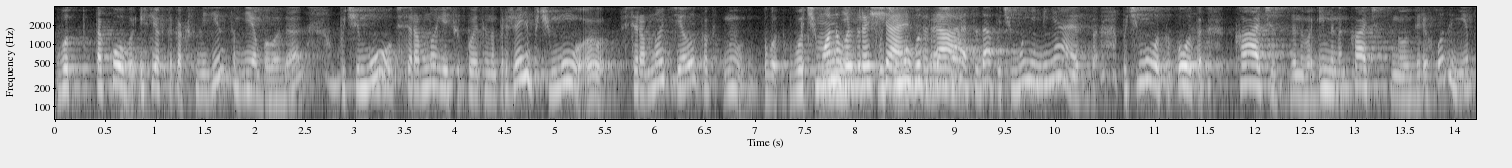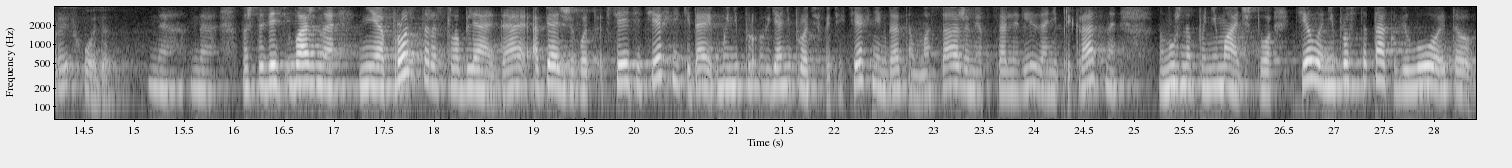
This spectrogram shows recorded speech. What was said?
вот такого эффекта, как с мизинцем, не было, да? Почему все равно есть какое-то напряжение, почему э, все равно тело как, ну, вот, вот почему оно возвращается, почему возвращается, да. да, почему не меняется, почему вот какого-то качественного, именно качественного перехода не происходит. Да, да. Потому что здесь важно не просто расслаблять, да, опять же, вот все эти техники, да, мы не, я не против этих техник, да, там массажами, официальные релизы, они прекрасны, но нужно понимать, что тело не просто так вело это,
